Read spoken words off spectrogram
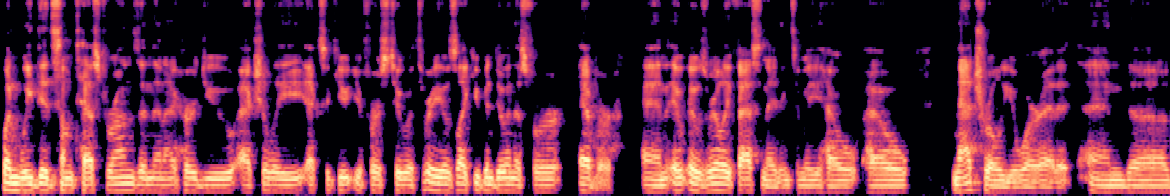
when we did some test runs, and then I heard you actually execute your first two or three, it was like you've been doing this forever, and it, it was really fascinating to me how how natural you were at it, and uh,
